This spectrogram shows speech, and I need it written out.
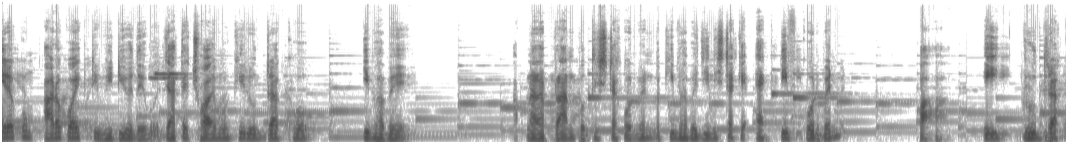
এরকম আরও কয়েকটি ভিডিও দেব যাতে ছয়মুখী রুদ্রাক্ষ কীভাবে আপনারা প্রাণ প্রতিষ্ঠা করবেন বা কীভাবে জিনিসটাকে অ্যাক্টিভ করবেন বা এই রুদ্রাক্ষ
